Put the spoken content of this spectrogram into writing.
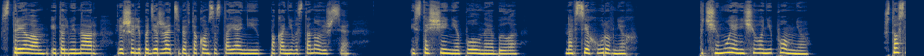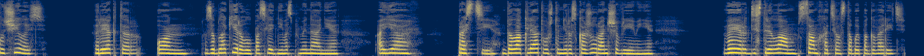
Стрелом и Тальминар решили подержать тебя в таком состоянии, пока не восстановишься. Истощение полное было. На всех уровнях. Почему я ничего не помню? Что случилось? Ректор, он заблокировал последние воспоминания, а я... Прости, дала клятву, что не расскажу раньше времени. Вейер Дистрелам сам хотел с тобой поговорить.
